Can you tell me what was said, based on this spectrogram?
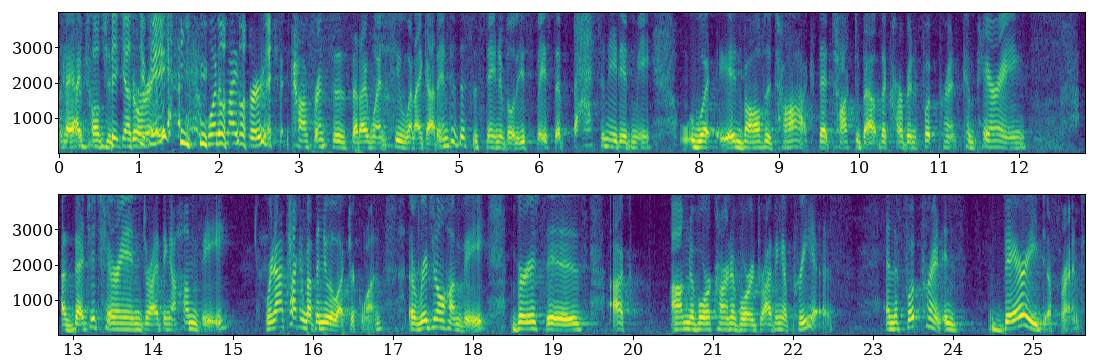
okay, I told you big the story. SUV. One of my first conferences that I went to when I got into the sustainability space that fascinated me, what involved a talk that talked about the carbon footprint comparing a vegetarian driving a Humvee, we're not talking about the new electric one, original Humvee, versus a omnivore carnivore driving a Prius. And the footprint is very different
